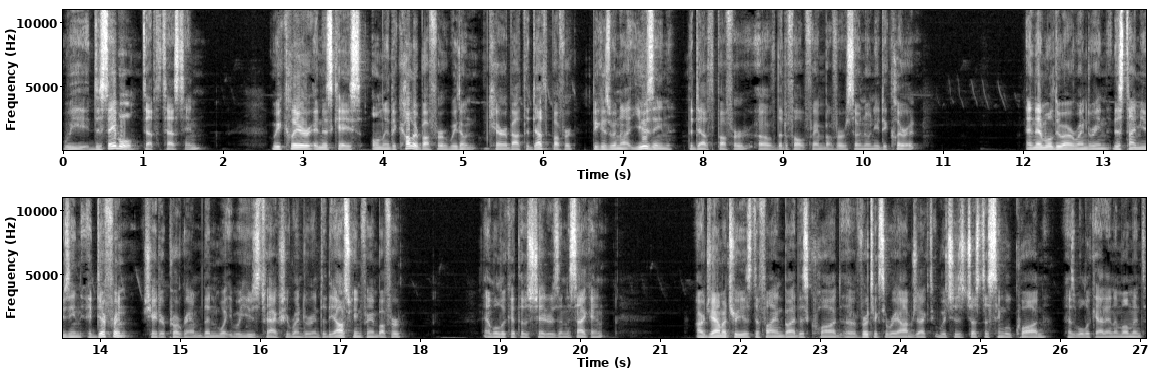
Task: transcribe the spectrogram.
We disable depth testing. We clear, in this case, only the color buffer. We don't care about the depth buffer because we're not using the depth buffer of the default frame buffer, so no need to clear it. And then we'll do our rendering, this time using a different shader program than what we used to actually render into the off-screen frame buffer and we'll look at those shaders in a second. Our geometry is defined by this quad uh, vertex array object, which is just a single quad, as we'll look at in a moment.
